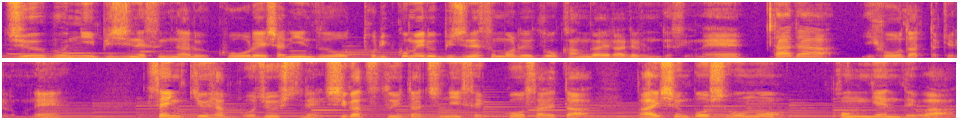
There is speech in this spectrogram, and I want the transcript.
十分にビジネスになる高齢者人数を取り込めるビジネスモデルと考えられるんですよね。ただ違法だったけれどもね。1957年4月1日に施行された売春防止法の根源では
